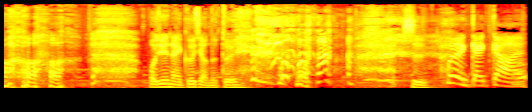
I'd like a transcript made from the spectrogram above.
我觉得奶哥讲的对。是会很尴尬哎，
